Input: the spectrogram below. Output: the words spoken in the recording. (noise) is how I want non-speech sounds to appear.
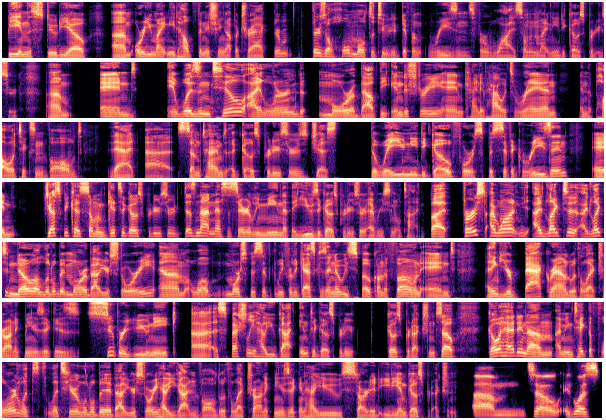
be in the studio. Um, or you might need help finishing up a track. There, there's a whole multitude of different reasons for why someone might need a ghost producer. Um, and it was until I learned more about the industry and kind of how it's ran and the politics involved that uh, sometimes a ghost producer is just the way you need to go for a specific reason. And just because someone gets a ghost producer does not necessarily mean that they use a ghost producer every single time. But first, I want I'd like to I'd like to know a little bit more about your story. Um, well, more specifically for the guest, because I know we spoke on the phone and I think your background with electronic music is super unique, uh, especially how you got into ghost produ- ghost production. So, go ahead and um, I mean, take the floor. Let's let's hear a little bit about your story, how you got involved with electronic music, and how you started EDM ghost production. Um, so it was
